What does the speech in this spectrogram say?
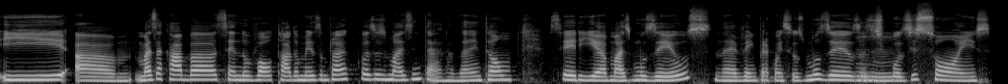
E, um, mas acaba sendo voltado mesmo para coisas mais internas, né? Então, seria mais museus, né? Vem para conhecer os museus, uhum. as exposições,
